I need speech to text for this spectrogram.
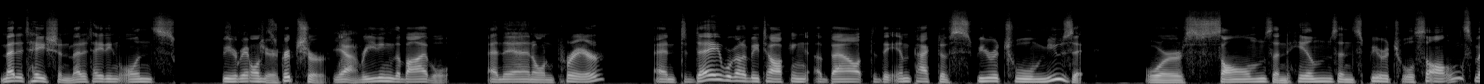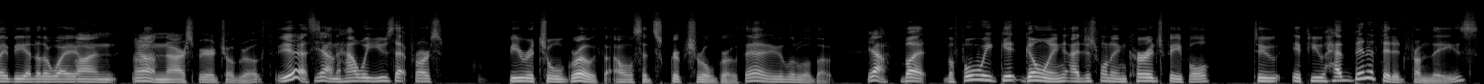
meditation, meditating on, spir- on Scripture. scripture, Yeah. reading the Bible, and then on prayer. And today we're going to be talking about the impact of spiritual music or psalms and hymns and spiritual songs, maybe another way. On, Yeah. on our spiritual growth. yes. Yeah. And how we use that for our spiritual growth. I almost said scriptural growth. Yeah, a little of both. Yeah. But before we get going, I just want to encourage people to, if you have benefited from these,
